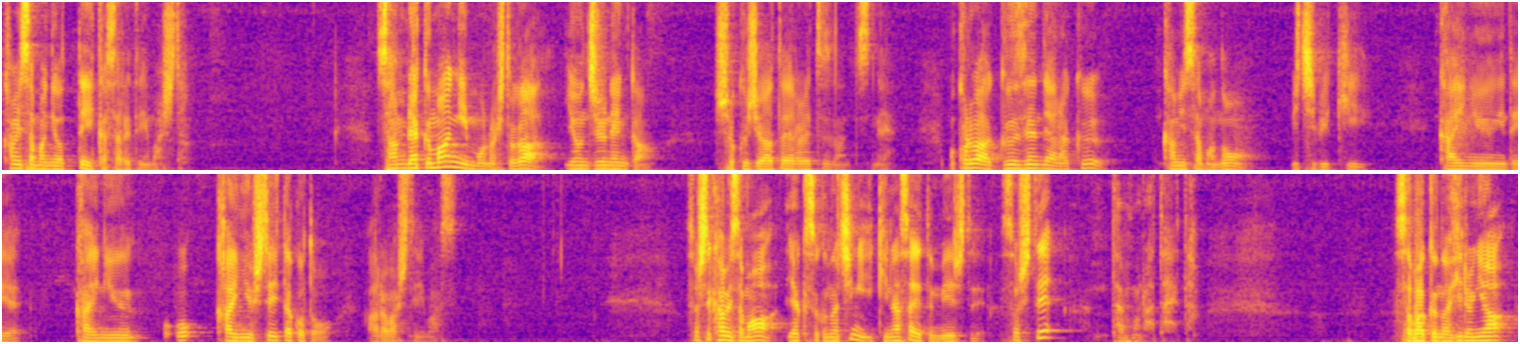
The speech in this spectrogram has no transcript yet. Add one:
神様によって生かされていました。300万人もの人が40年間食事を与えられてたんですね。これは偶然ではなく神様の導き介入で介入を介入していたことを表しています。そして神様は約束の地に行きなさいと命じてそして食べ物を与えた。砂漠の昼には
